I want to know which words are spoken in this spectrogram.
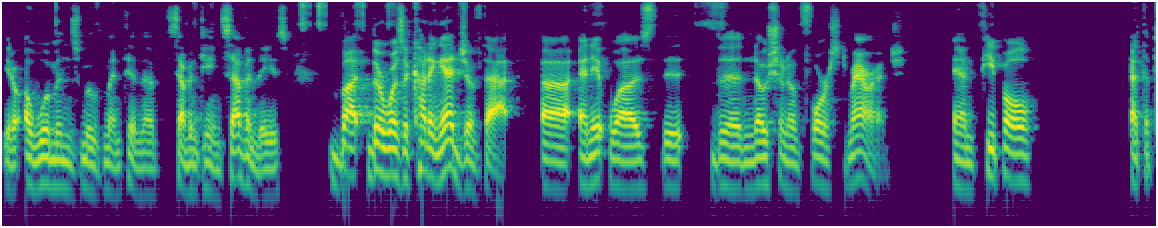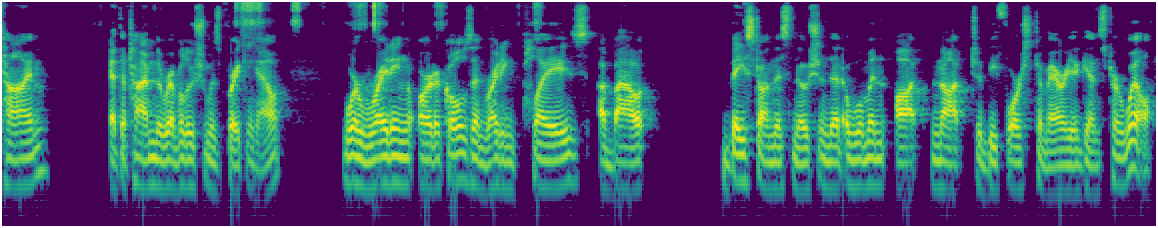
you know a woman's movement in the 1770s, but there was a cutting edge of that, uh, and it was the the notion of forced marriage, and people at the time, at the time the revolution was breaking out, were writing articles and writing plays about based on this notion that a woman ought not to be forced to marry against her will.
